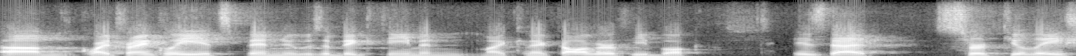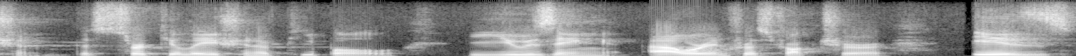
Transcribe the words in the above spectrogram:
Um, quite frankly, it's been it was a big theme in my connectography book is that circulation, the circulation of people using our infrastructure is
